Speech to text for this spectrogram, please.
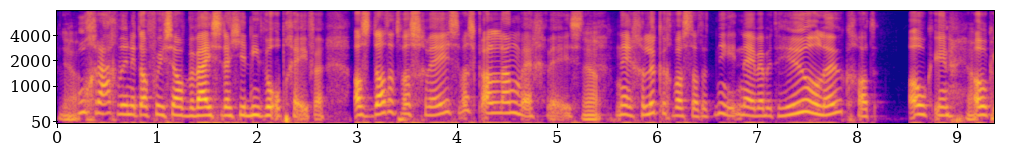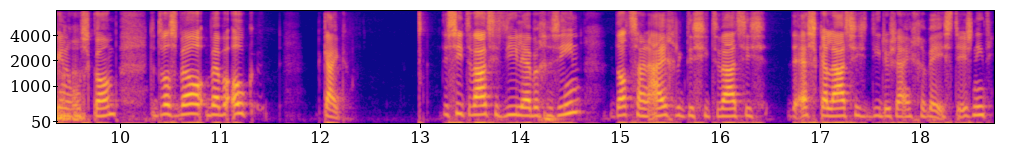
Ja. hoe graag wil je het dan voor jezelf bewijzen dat je het niet wil opgeven? Als dat het was geweest, was ik al lang weg geweest. Ja. Nee, gelukkig was dat het niet. Nee, we hebben het heel leuk gehad. Ook in, Ja, ook in ons kamp. Dat was wel, we hebben ook, kijk, de situaties die jullie hebben gezien, dat zijn eigenlijk de situaties, de escalaties die er zijn geweest. Er is niet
